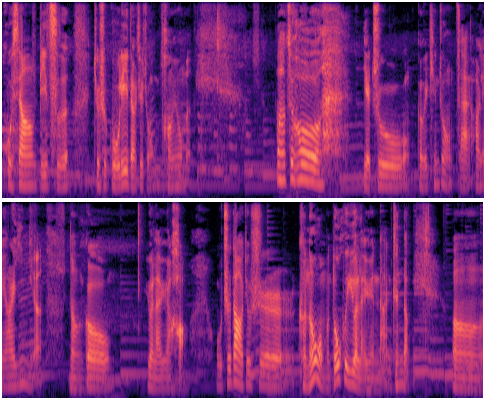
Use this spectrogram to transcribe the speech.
互相彼此就是鼓励的这种朋友们。呃，最后也祝各位听众在二零二一年能够越来越好。我知道，就是可能我们都会越来越难，真的。嗯，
